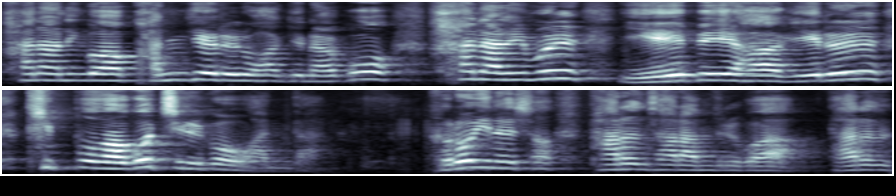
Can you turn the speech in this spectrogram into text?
하나님과 관계를 확인하고 하나님을 예배하기를 기뻐하고 즐거워한다. 그로 인해서 다른 사람들과 다른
